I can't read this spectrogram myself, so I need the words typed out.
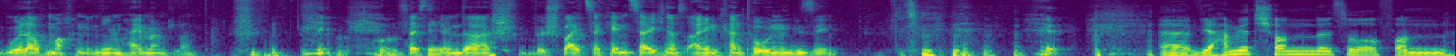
Urlaub machen in ihrem Heimatland. Okay. Das heißt, wir haben da Schweizer Kennzeichen aus allen Kantonen gesehen. äh, wir haben jetzt schon so von,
